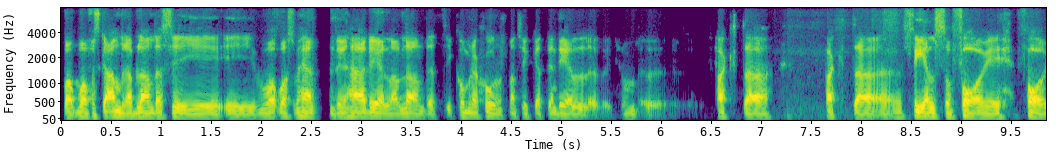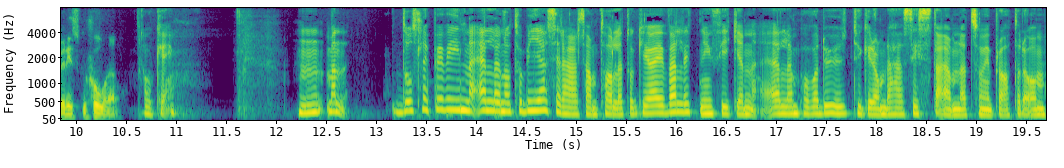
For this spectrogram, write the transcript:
varför ska andra blanda sig i, i vad, vad, som händer i den här delen av landet i kombination med att man tycker att en del eh, liksom, fakta faktafel eh, som far i, far i diskussionen. Okej. Okay. Mm, men då släpper vi in Ellen och Tobias i det här samtalet och jag är väldigt nyfiken Ellen på vad du tycker om det här sista ämnet som vi pratade om.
